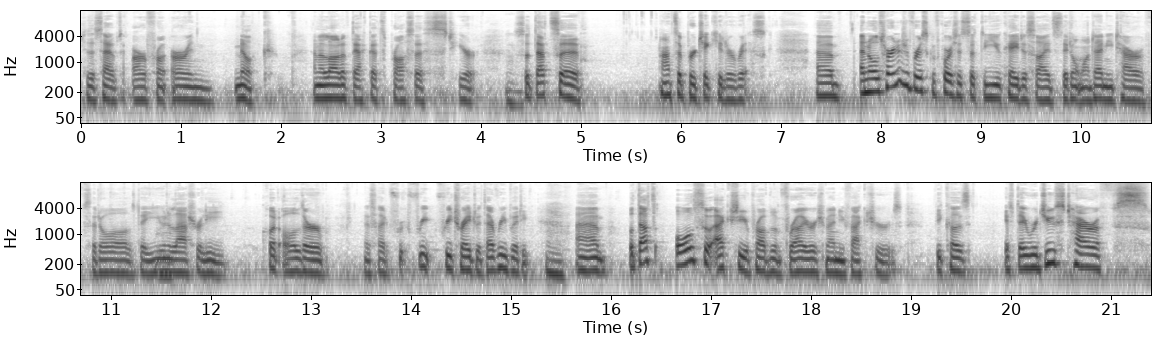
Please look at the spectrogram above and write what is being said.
to the south are, from, are in milk. And a lot of that gets processed here. Mm. So that's a, that's a particular risk. Um, an alternative risk, of course, is that the UK decides they don't want any tariffs at all. They mm. unilaterally cut all their decide free, free, free trade with everybody. Mm. Um, but that's also actually a problem for Irish manufacturers because if they reduce tariffs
